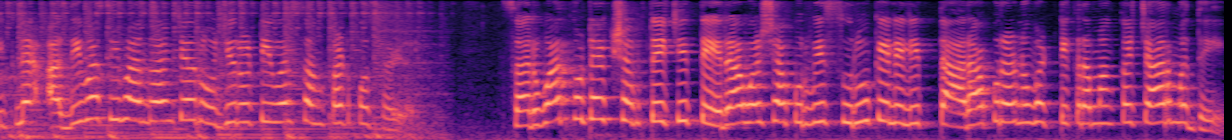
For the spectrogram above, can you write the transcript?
इथल्या आदिवासी बांधवांच्या रोजीरोटीवर संकट कोसळले सर्वात मोठ्या क्षमतेची तेरा वर्षापूर्वी सुरू केलेली तारापूर अणुभट्टी क्रमांक चारमध्ये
